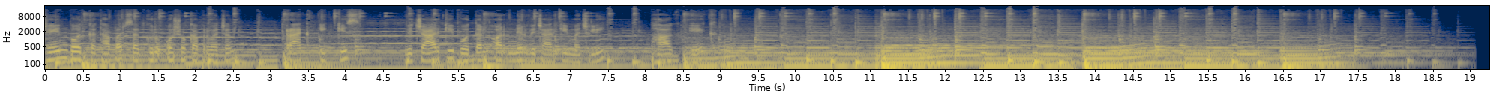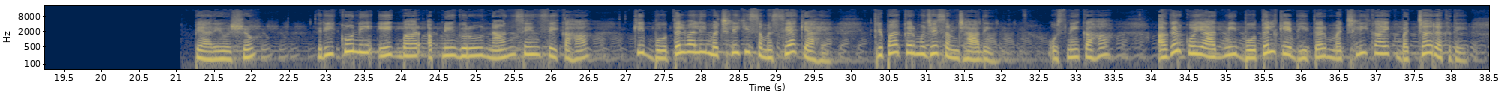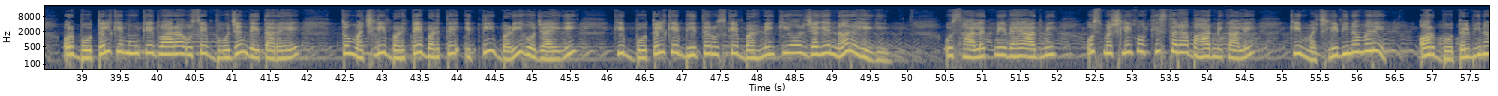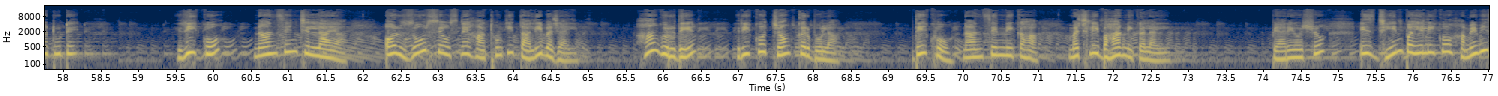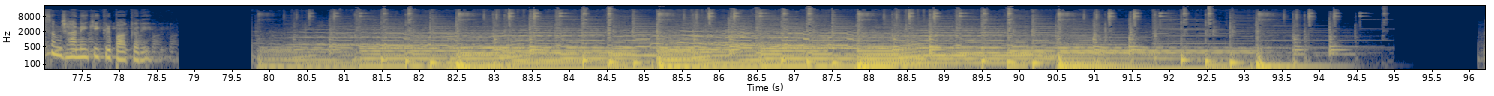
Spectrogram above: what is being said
जैन बोध कथा पर सदगुरु ओशो का प्रवचन, ट्रैक 21 विचार की बोतल और निर्विचार की मछली, भाग एक। प्यारे ओशो, रिको ने एक बार अपने गुरु नानसेन से कहा कि बोतल वाली मछली की समस्या क्या है? कृपा कर मुझे समझा दे। उसने कहा, अगर कोई आदमी बोतल के भीतर मछली का एक बच्चा रख दे और बोतल के मुँह के द्वारा उसे भोजन देता रहे तो मछली बढ़ते बढ़ते इतनी बड़ी हो जाएगी कि बोतल के भीतर उसके बढ़ने की और जगह न रहेगी। उस हालत में वह आदमी उस मछली को किस तरह बाहर निकाले कि मछली भी न मरे और बोतल भी ना टूटे। रिको नानसिन चिल्लाया और ज़ोर से उसने हाथों की ताली बजाई। हाँ गुरुदेव, रिको चौंक कर बोला। देखो, नानसेन ने कहा, मछली बाहर निकल आई। प्यारे ओशो, इस झीन पहेली को हमें भी समझाने की कृपा करें।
